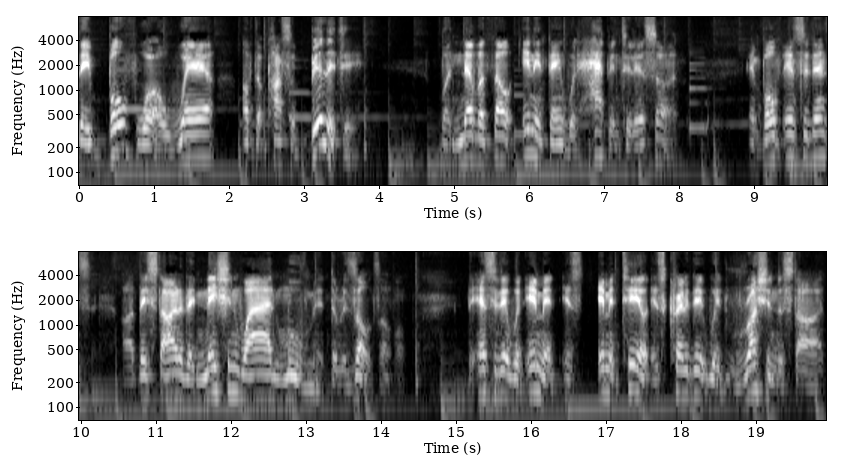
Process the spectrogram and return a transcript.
they both were aware of the possibility, but never thought anything would happen to their son. In both incidents, uh, they started a nationwide movement, the results of them. The incident with Emmett is Emmett Till is credited with rushing the start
